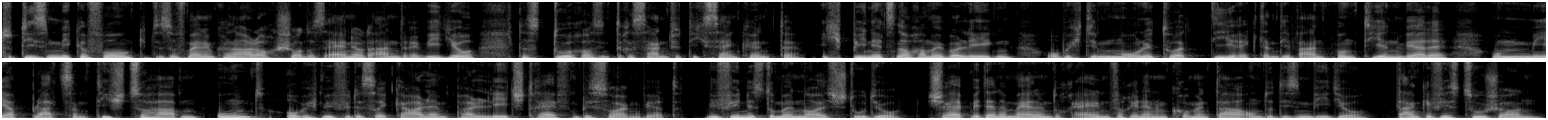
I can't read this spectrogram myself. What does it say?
Zu diesem Mikrofon gibt es auf meinem Kanal auch schon das eine oder andere Video, das durchaus interessant für dich sein könnte. Ich bin jetzt noch am überlegen, ob ich den Monitor direkt an die Wand montieren werde, um mehr Platz am Tisch zu haben und ob ich mir für das Regal ein paar LED-Streifen besorgen werde. Wie findest du mein neues Studio? Schreib mir deine Meinung doch einfach in einem Kommentar unter diesem Video. Danke fürs Zuschauen.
